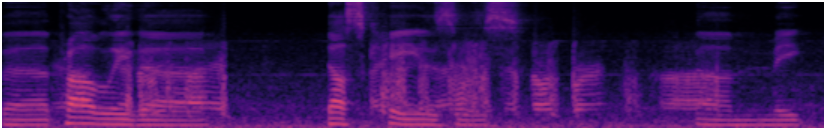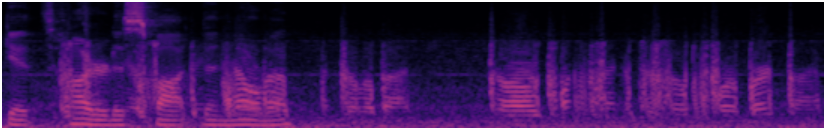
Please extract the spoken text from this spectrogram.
Uh, probably the Yeah, dust I think hazes that those burns, uh, um, make it harder to spot than normal. Until about 20 seconds or so before burn time.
